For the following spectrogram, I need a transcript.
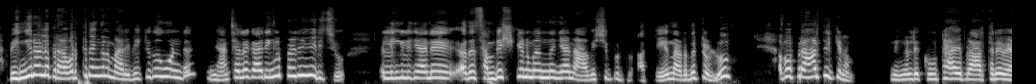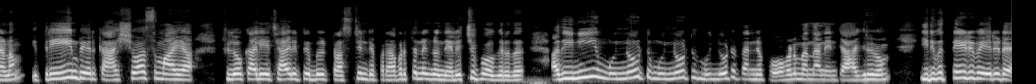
അപ്പൊ ഇങ്ങനെയുള്ള പ്രവർത്തനങ്ങൾ മരവിക്കുന്നത് കൊണ്ട് ഞാൻ ചില കാര്യങ്ങൾ പ്രതികരിച്ചു. അല്ലെങ്കിൽ ഞാൻ അത് സംരക്ഷിക്കണമെന്ന് ഞാൻ ആവശ്യപ്പെട്ടു. അത്രേ നടന്നിട്ടുള്ളൂ. അപ്പൊ പ്രാർത്ഥിക്കണം. നിങ്ങളുടെ കൂട്ടായ പ്രാർത്ഥന വേണം. ഇത്രയും പേർക്ക് ആശ്വാസമായ ഫിലോകാലിയ ചാരിറ്റബിൾ ട്രസ്റ്റിന്റെ പ്രവർത്തനങ്ങൾ നിലച്ചു പോകരുത്. അത് ഇനിയും മുന്നോട്ട് മുന്നോട്ട് മുന്നോട്ട് തന്നെ പോകണമെന്നാണ് എന്റെ ആഗ്രഹം. ഇരുപത്തേഴ് പേരുടെ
